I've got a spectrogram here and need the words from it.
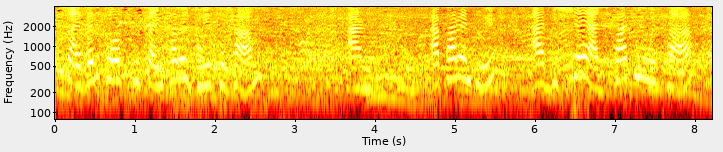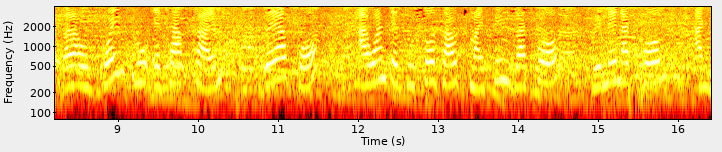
sister, a very close sister, encouraged me to come. And apparently, I'd shared partly with her that I was going through a tough time. Therefore, I wanted to sort out my things at home, remain at home and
